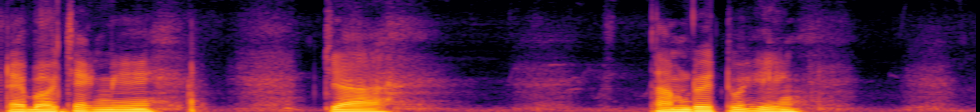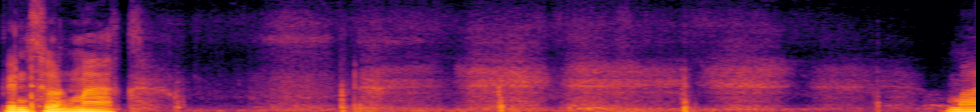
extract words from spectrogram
แต่เบอร์แจ็คนี้จะ ทำด้วยตัวเอง เป็นส่วนมาก มา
